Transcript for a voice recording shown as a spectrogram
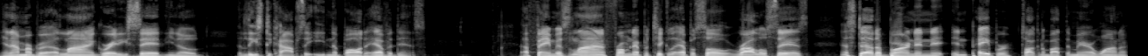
And I remember a line Grady said, you know, at least the cops are eating up all the evidence. A famous line from that particular episode, Rollo says, instead of burning it in paper, talking about the marijuana,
